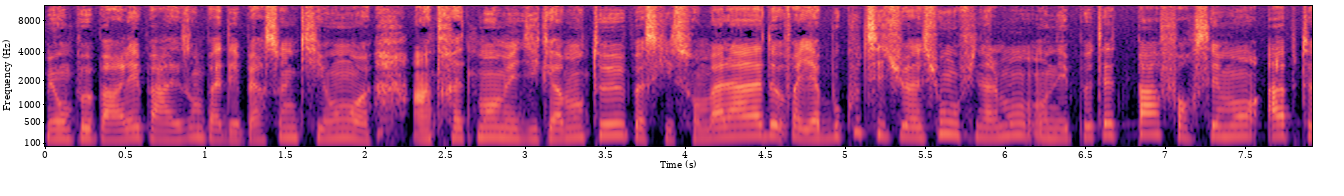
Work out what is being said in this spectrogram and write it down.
mais on peut parler par exemple à des personnes qui ont euh, un traitement médicamenteux parce qu'ils sont malades. Enfin, il y a beaucoup de situations où finalement on n'est peut-être pas forcément apte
